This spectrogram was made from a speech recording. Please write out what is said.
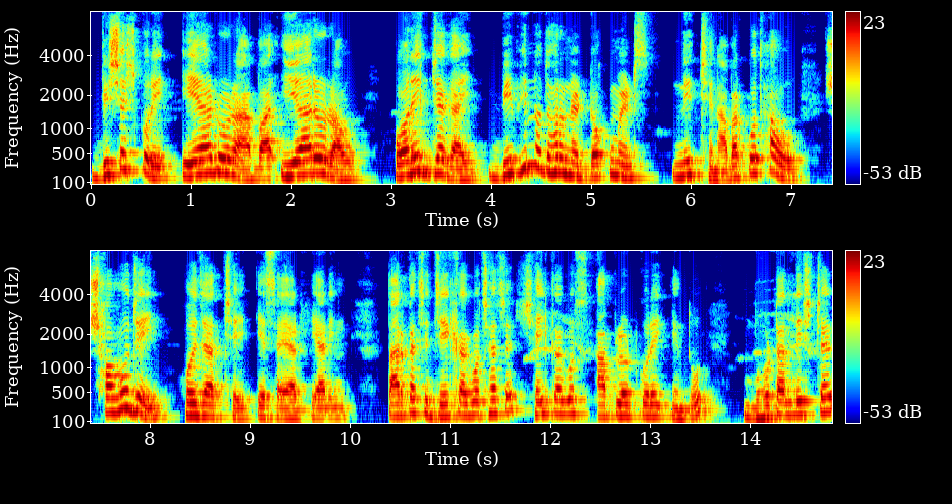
বিশেষ করে এআরওরা বা ইআরওরাও অনেক জায়গায় বিভিন্ন ধরনের ডকুমেন্টস নিচ্ছেন আবার কোথাও সহজেই হয়ে যাচ্ছে এসআইআর হিয়ারিং তার কাছে যে কাগজ আছে, সেই কাগজ আপলোড করেই কিন্তু ভোটার লিস্টের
